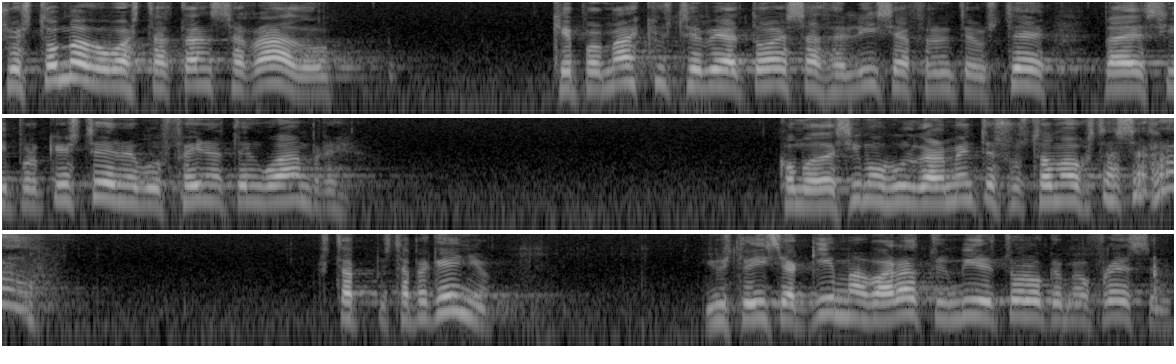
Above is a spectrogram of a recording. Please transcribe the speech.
Su estómago va a estar tan cerrado que por más que usted vea todas esas delicias frente a usted, va a decir, ¿por qué estoy en el buffet y no tengo hambre? Como decimos vulgarmente, su estómago está cerrado, está, está pequeño. Y usted dice, aquí es más barato y mire todo lo que me ofrecen.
